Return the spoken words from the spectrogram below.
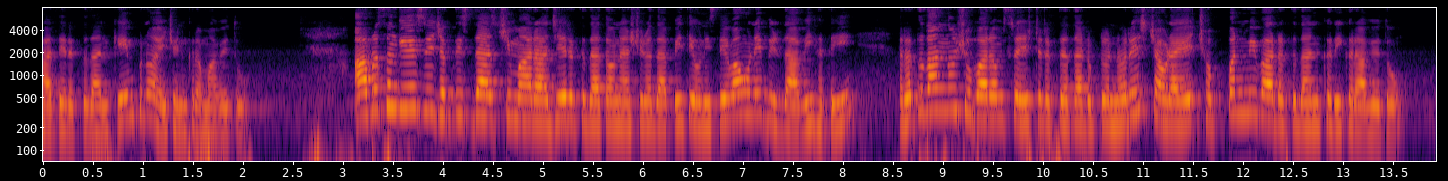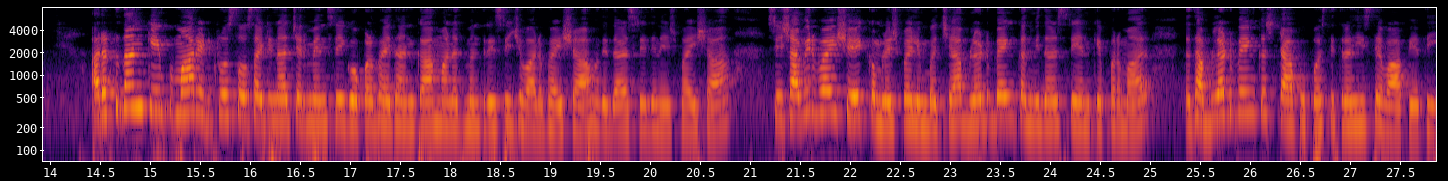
ખાતે રક્તદાન કેમ્પનું આયોજન કરવામાં આવ્યું હતું. આ પ્રસંગે શ્રી જગદીશદાસજી મહારાજે રક્તદાતાઓને આશીર્વાદ આપી તેઓની સેવાઓને બિરદાવી હતી. રક્તદાનનો શુભારંભ શ્રેષ્ઠ રક્તદાતા ડૉક્ટર નરેશ ચાવડાએ છપ્પનમી વાર રક્તદાન કરી કરાવ્યો હતો. આ રક્તદાન કેમ્પમાં રેડક્રોસ સોસાયટીના ચેરમેન શ્રી ગોપાલભાઈ ધાનકા, માનદ મંત્રી શ્રી જવાહરભાઈ શાહ, હોદ્દેદાર Shri Dineshbhai Shah, Shri Shabirbhai Shaikh, Kamleshbhai Limbachiya, blood bank convener Shri N K Parmar તથા બ્લડ બેંક સ્ટાફ ઉપસ્થિત રહી સેવા આપી હતી.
